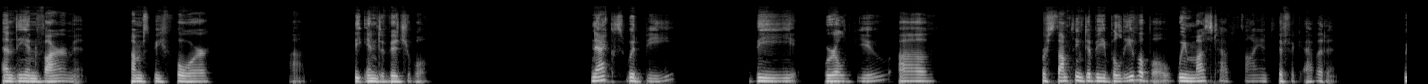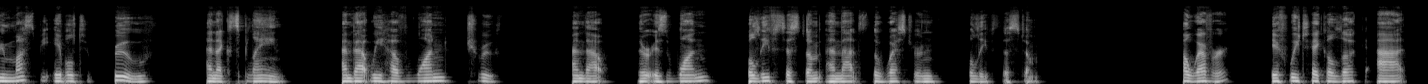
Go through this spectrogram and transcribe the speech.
and the environment comes before um, the individual. Next would be the worldview of for something to be believable, we must have scientific evidence. We must be able to prove and explain and that we have one truth and that there is one belief system, and that's the Western belief system. However, if we take a look at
